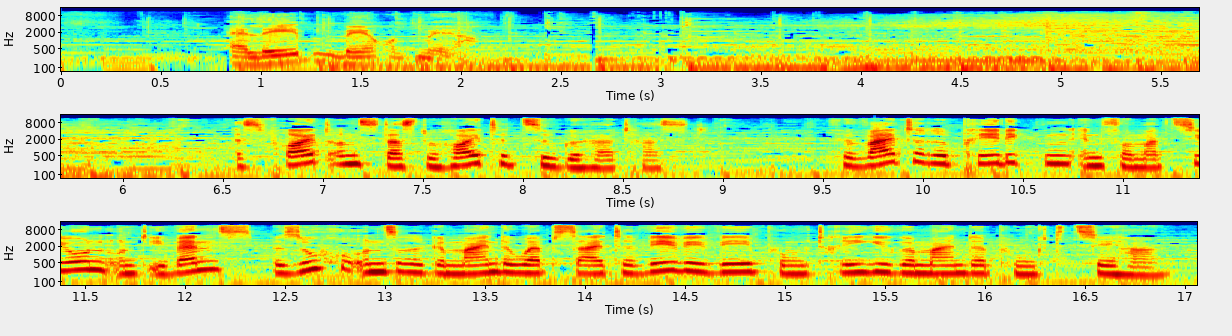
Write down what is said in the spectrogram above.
erleben mehr und mehr. Es freut uns, dass du heute zugehört hast. Für weitere Predigten, Informationen und Events besuche unsere Gemeindewebseite www.regiogemeinde.ch.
